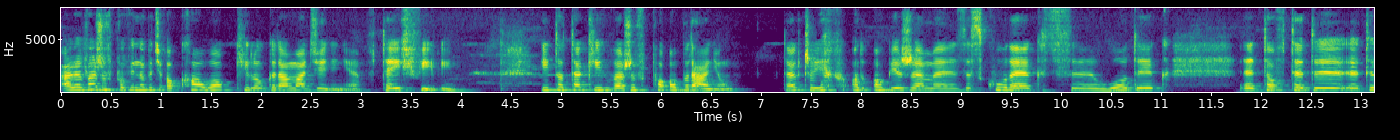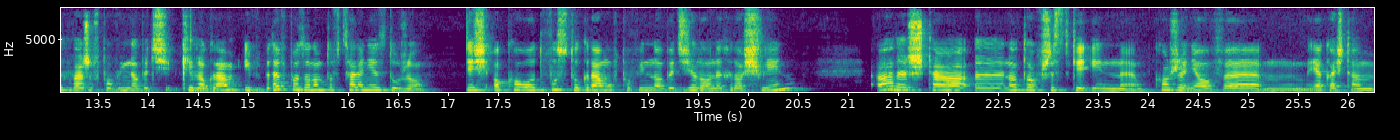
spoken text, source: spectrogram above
ale warzyw powinno być około kilograma dziennie w tej chwili. I to takich warzyw po obraniu. Tak? Czyli jak obierzemy ze skórek, z łodyg, to wtedy tych warzyw powinno być kilogram i wbrew pozorom to wcale nie jest dużo. Gdzieś około 200 gramów powinno być zielonych roślin, a reszta y, no to wszystkie inne, korzeniowe, mm, jakaś tam,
